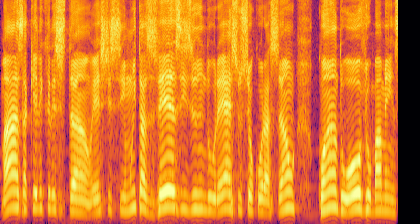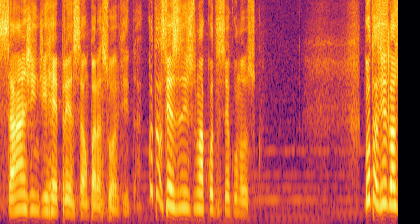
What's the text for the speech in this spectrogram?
Mas aquele cristão, este sim, muitas vezes endurece o seu coração quando ouve uma mensagem de repreensão para a sua vida. Quantas vezes isso não aconteceu conosco? Quantas vezes nós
